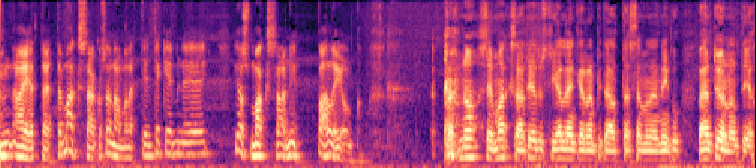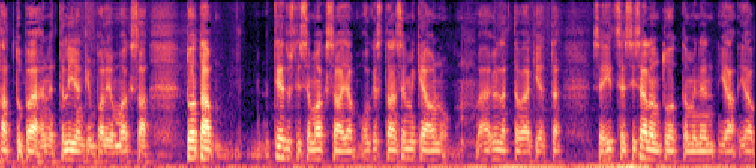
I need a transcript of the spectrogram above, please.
aihetta, että maksaako sanomalehtien tekeminen, jos maksaa, niin paljonko? No se maksaa tietysti jälleen kerran pitää ottaa semmoinen niin kuin vähän työnantajan hattu päähän, että liiankin paljon maksaa. Tuota, tietysti se maksaa ja oikeastaan se, mikä on vähän yllättävääkin, että se itse sisällön tuottaminen ja, ja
